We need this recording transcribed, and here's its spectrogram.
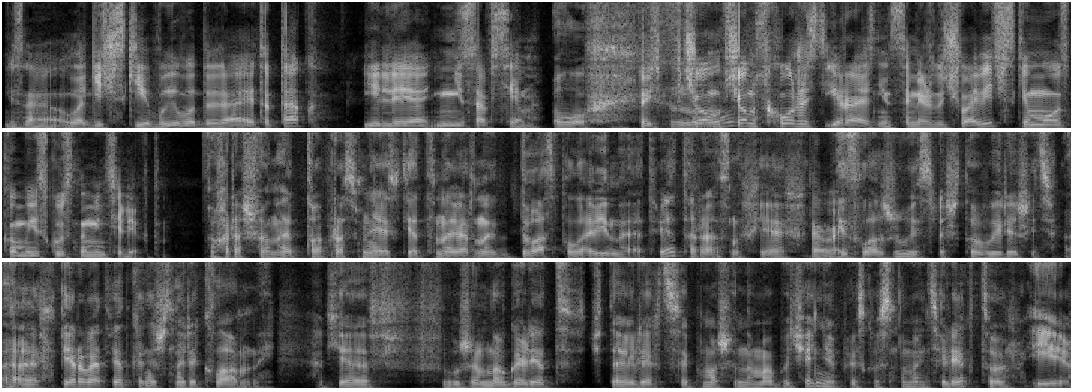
не знаю, логические выводы, да. Это так? Или не совсем? Ох, То есть в чем, ну... в чем схожесть и разница между человеческим мозгом и искусственным интеллектом? Ну хорошо, на этот вопрос у меня есть где-то, наверное, два с половиной ответа разных. Я их Давай. изложу, если что, вырежете. Э, первый ответ, конечно, рекламный. Я уже много лет читаю лекции по машинному обучению, по искусственному интеллекту, и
